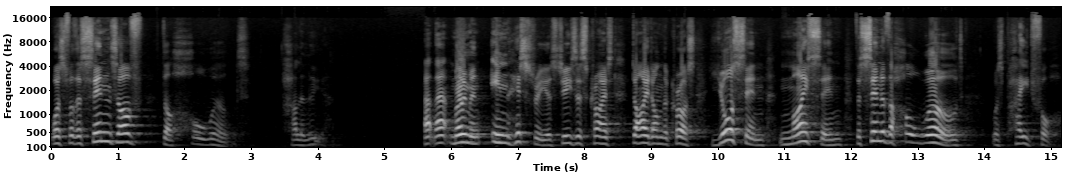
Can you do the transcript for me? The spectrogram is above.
was for the sins of the whole world. Hallelujah. At that moment in history, as Jesus Christ died on the cross, your sin, my sin, the sin of the whole world was paid for.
